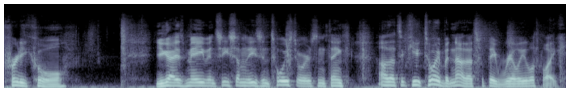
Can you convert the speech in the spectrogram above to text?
Pretty cool. You guys may even see some of these in toy stores and think, oh, that's a cute toy. But no, that's what they really look like.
